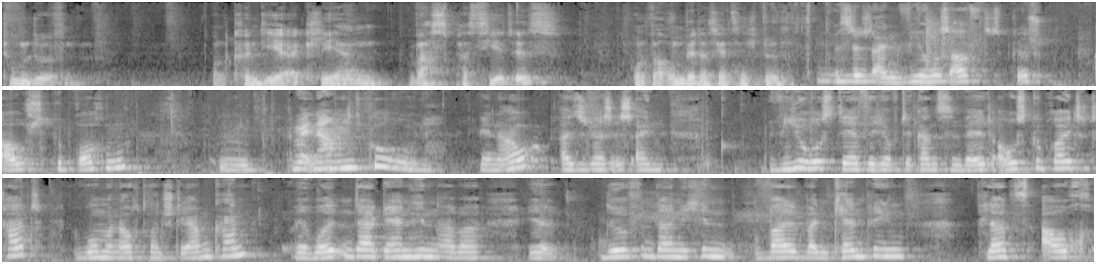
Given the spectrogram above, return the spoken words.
tun dürfen. Und könnt ihr erklären, was passiert ist und warum wir das jetzt nicht dürfen? Es ist ein Virus ausgebrochen mit Namen Corona. Genau, also das ist ein Virus, der sich auf der ganzen Welt ausgebreitet hat wo man auch dran sterben kann. Wir wollten da gern hin, aber wir dürfen da nicht hin, weil beim Campingplatz auch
